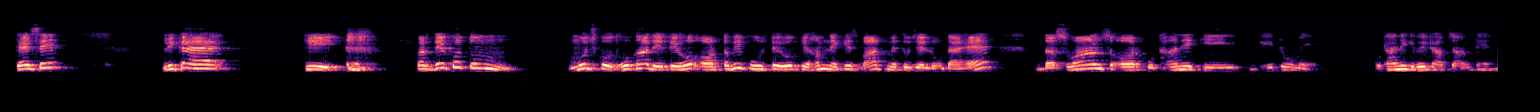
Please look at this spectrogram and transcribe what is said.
कैसे? लिखा है कि, पर देखो, तुम मुझको धोखा देते हो और तभी पूछते हो कि हमने किस बात में तुझे लूटा है? दसवांश और उठाने की भेंटों में। उठाने की भेंट आप जानते हैं।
